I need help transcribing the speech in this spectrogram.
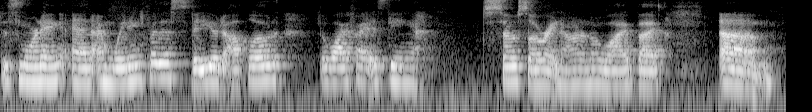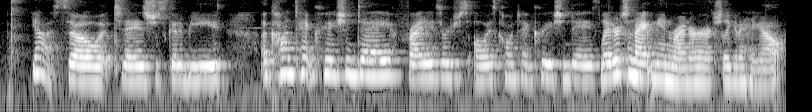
this morning and i'm waiting for this video to upload. The wi-fi is being so slow right now. I don't know why but um yeah, so today is just gonna be a content creation day. Fridays are just always content creation days. Later tonight, me and Ryan are actually gonna hang out.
